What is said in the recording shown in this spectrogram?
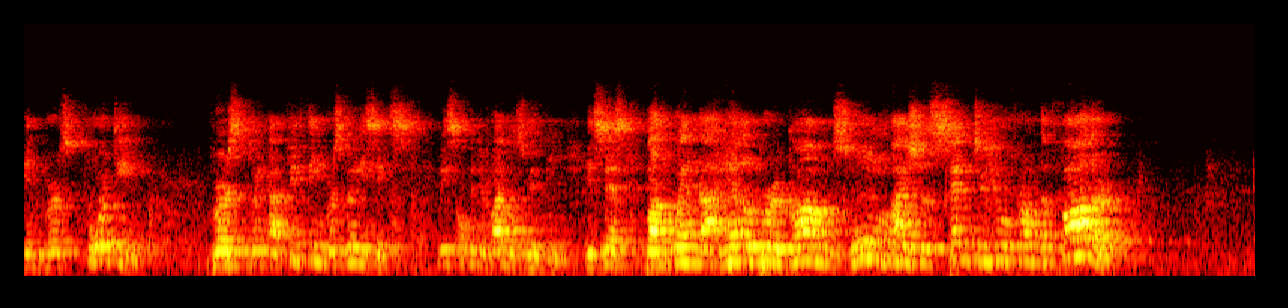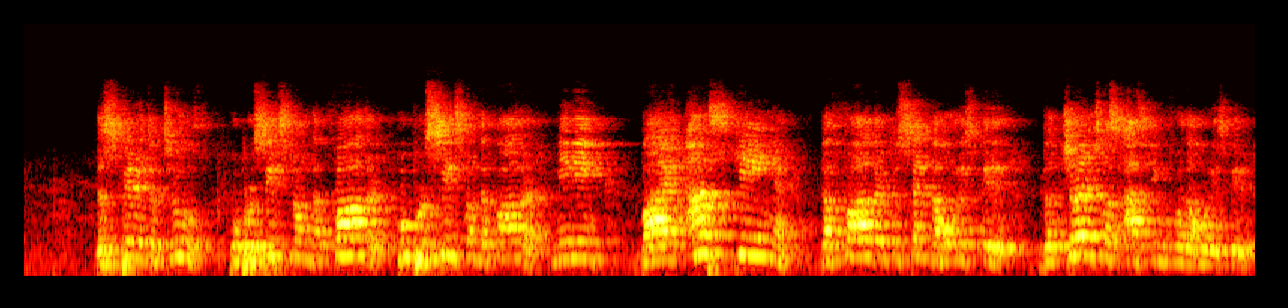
in verse 14, verse 20, uh, 15, verse 26. Please open your Bibles with me. It says, But when the Helper comes, whom I shall send to you from the Father, the Spirit of truth, who proceeds from the Father, who proceeds from the Father, meaning by asking the Father to send the Holy Spirit. The church was asking for the Holy Spirit.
